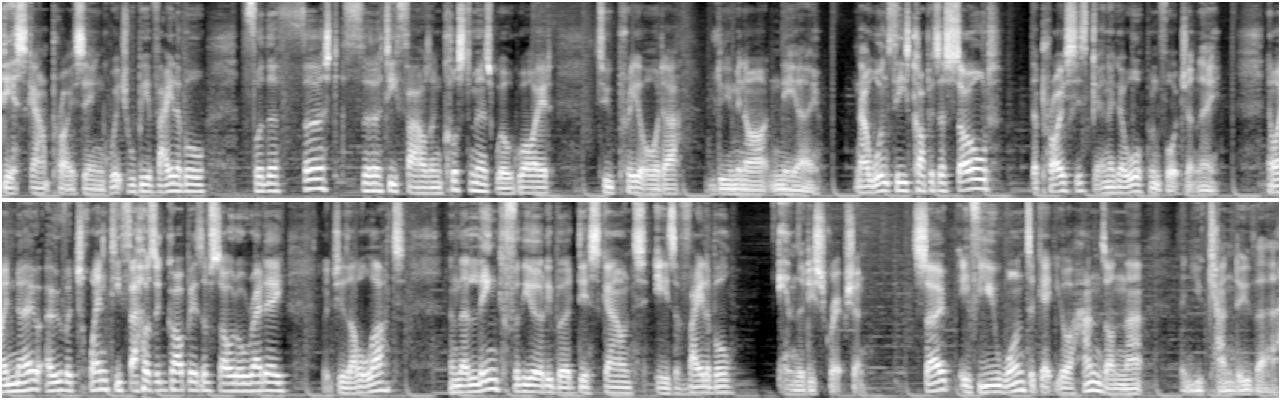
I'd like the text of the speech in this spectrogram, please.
discount pricing which will be available for the first 30,000 customers worldwide to pre-order Luminar Neo. Now once these copies are sold, the price is going to go up unfortunately. Now I know over 20,000 copies have sold already, which is a lot, and the link for the early bird discount is available in the description. So if you want to get your hands on that, then you can do there.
